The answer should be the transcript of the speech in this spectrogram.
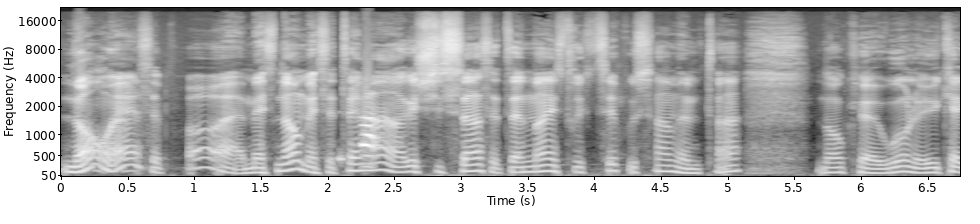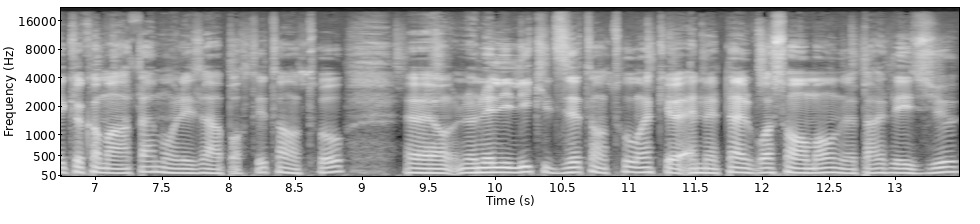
Non, hein, c'est pas. euh, mais non, mais c'est tellement enrichissant, c'est tellement instructif aussi en même temps. Donc, euh, oui, on a eu quelques commentaires, mais on les a apportés tantôt. Euh, on a Lily qui disait tantôt hein, que maintenant, elle voit son monde par les yeux,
